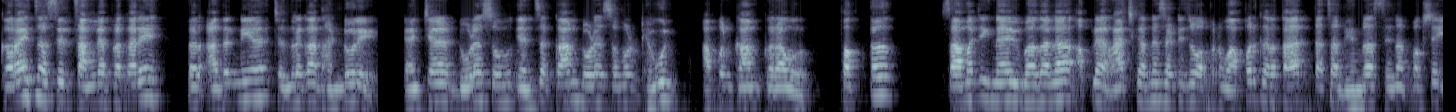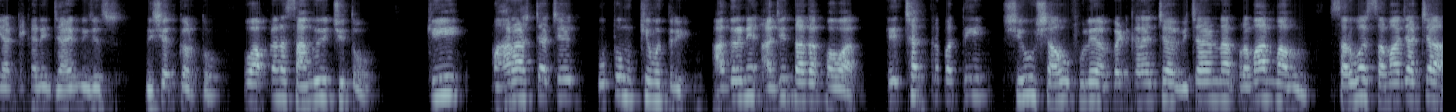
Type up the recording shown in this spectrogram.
करायचं असेल चांगल्या प्रकारे तर आदरणीय चंद्रकांत हंडोरे त्यांच्या डोळ्यासमोर यांचं काम डोळ्यासमोर ठेवून आपण काम करावं. फक्त सामाजिक न्याय विभागाला आपल्या राजकारणासाठी जो आपण वापर करत आहात त्याचा भीमराज सेना पक्ष या ठिकाणी जाहीर निषेध निषेध करतो. व आपल्याला सांगू इच्छितो की महाराष्ट्राचे उपमुख्यमंत्री आदरणीय अजितदादा पवार हे छत्रपती शिव शाहू फुले आंबेडकरांच्या विचारांना प्रमाण मारून सर्व समाजाच्या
